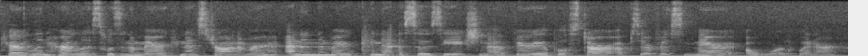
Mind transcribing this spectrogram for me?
Carolyn Hurless was an American astronomer and an American Association of Variable Star Observers Merit Award winner.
